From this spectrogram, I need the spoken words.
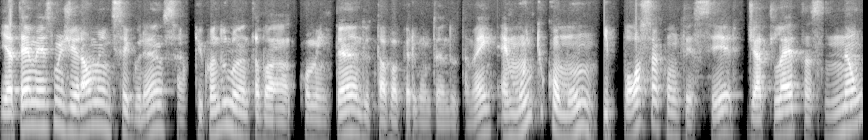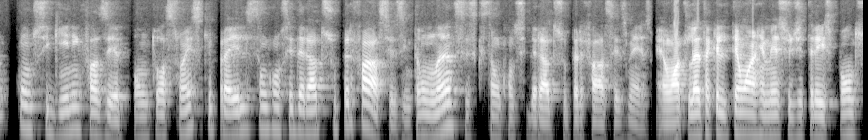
E até mesmo gerar uma insegurança, que quando o Luan estava comentando, estava perguntando também, é muito comum que possa acontecer de atletas não conseguirem fazer pontuações que para eles são considerados super fáceis. Então, lances que são considerados super fáceis mesmo. É um atleta que ele tem um arremesso de três pontos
